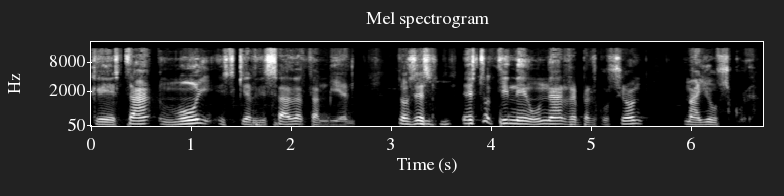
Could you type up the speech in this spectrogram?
que está muy izquierdizada también. Entonces, esto tiene una repercusión mayúscula.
